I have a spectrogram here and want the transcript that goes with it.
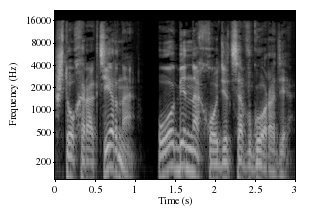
Что характерно, обе находятся в городе.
